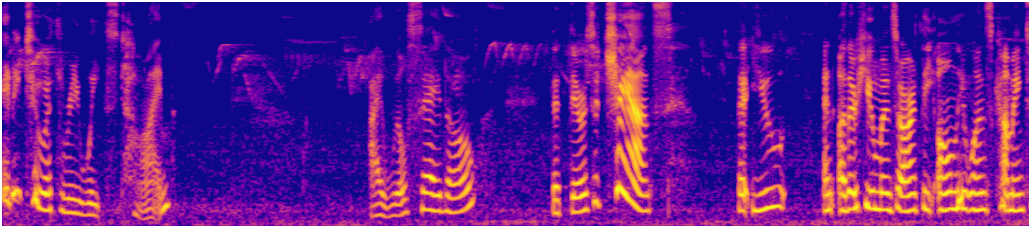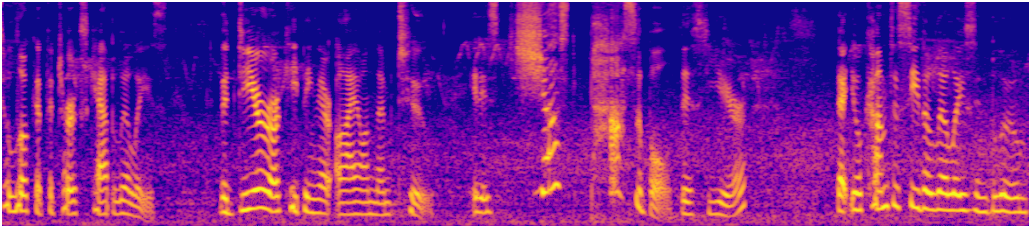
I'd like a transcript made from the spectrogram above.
maybe two or three weeks' time. I will say, though, that there's a chance that you and other humans aren't the only ones coming to look at the Turk's cap lilies. The deer are keeping their eye on them too. It is just possible this year that you'll come to see the lilies in bloom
